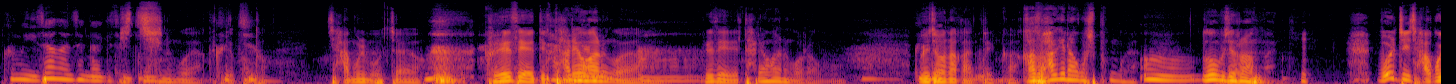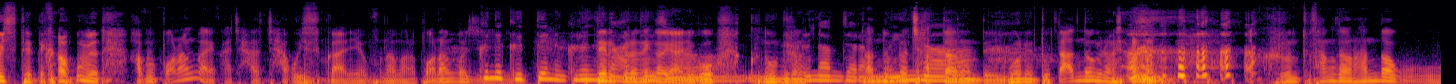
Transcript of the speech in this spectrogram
그러면 이상한 생각이 들죠. 미치는 거야. 그때부터. 그렇죠. 잠을 못 자요. 그래서 애들이 타령하는 남- 거야. 아. 그래서 애들이 타령하는 거라고. 왜 근데- 전화가 안 될까? 가서 확인하고 싶은 거야. 어. 너무 전화 안 받니? 멀쩡히 자고 있을 텐데 가보면 가면 뻔한 거 아니야? 자, 자고 있을 거 아니에요? 보나마나 뻔한 거지. 근데 그때는 그런 그때는 생각 그런 안 생각이. 아니고 그 놈이랑 다른 남자랑 딴뭐 놈이랑? 잤다는데 이번엔 또 딴 놈이랑 잤다. 아, 그런 또 상상을 한다고.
